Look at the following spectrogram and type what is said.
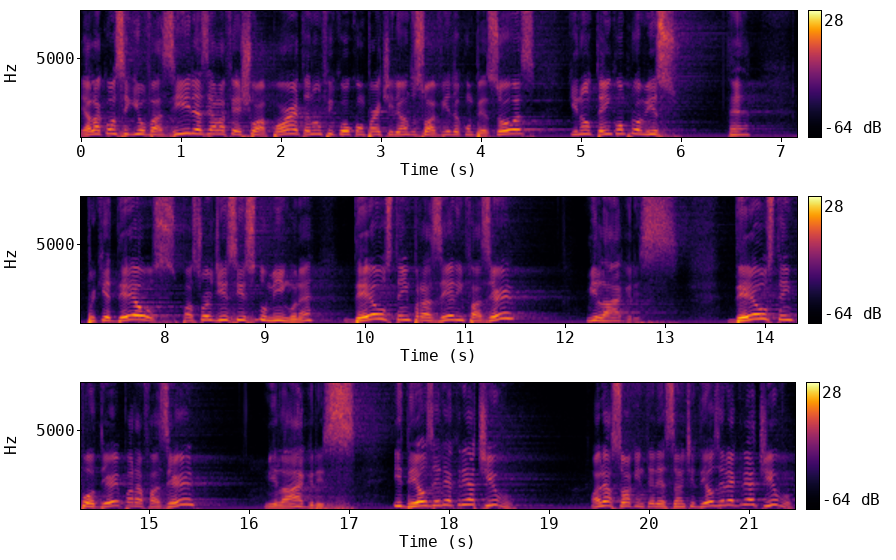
Ela conseguiu vasilhas, ela fechou a porta, não ficou compartilhando sua vida com pessoas que não têm compromisso, né? Porque Deus, o pastor disse isso domingo, né? Deus tem prazer em fazer milagres. Deus tem poder para fazer milagres. E Deus ele é criativo. Olha só que interessante, Deus ele é criativo. O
